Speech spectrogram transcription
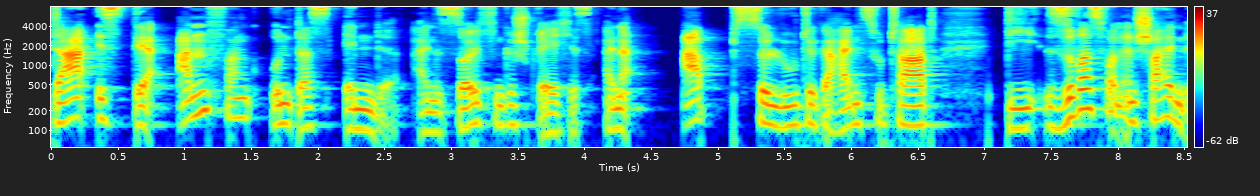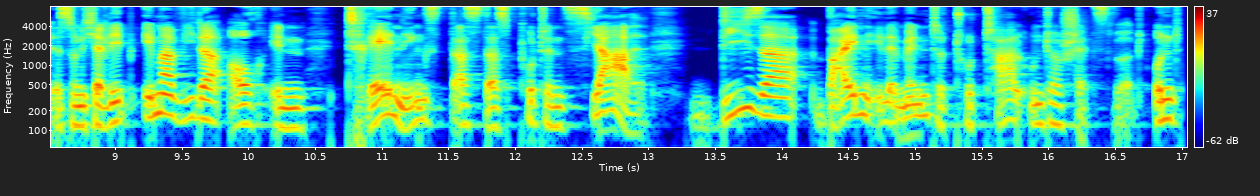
da ist der Anfang und das Ende eines solchen Gespräches eine absolute Geheimzutat, die sowas von entscheidend ist. Und ich erlebe immer wieder auch in Trainings, dass das Potenzial dieser beiden Elemente total unterschätzt wird. Und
